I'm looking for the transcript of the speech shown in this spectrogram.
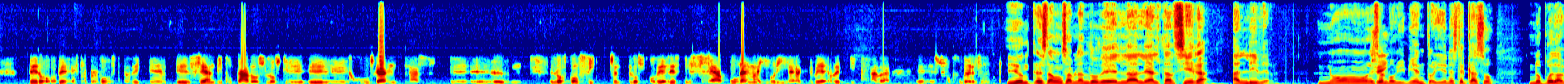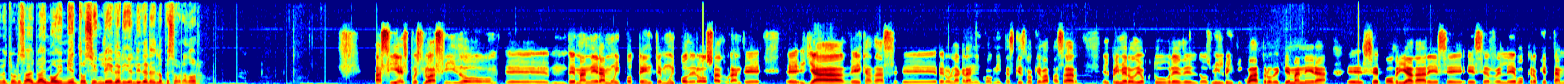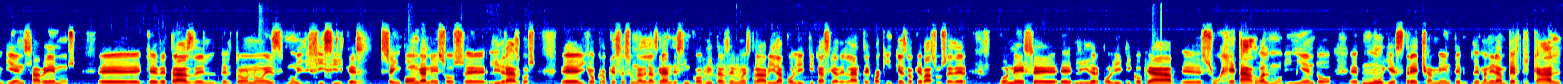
Pero de esta propuesta de que eh, sean diputados los que eh, juzgan las, eh, los conflictos entre los poderes, que sea una mayoría que vea replicada su fuerza. Y estamos hablando de la lealtad ciega al líder, no es al movimiento. Y en este caso, no puede haber, tú lo sabes, no hay movimiento sin líder y el líder es López Obrador. Así es, pues lo ha sido eh, de manera muy potente, muy poderosa durante eh, ya décadas, eh, pero la gran incógnita es qué es lo que va a pasar el primero de octubre del 2024, de qué manera se podría dar ese, ese relevo. Creo que también sabemos que detrás del, del trono es muy difícil que se impongan esos eh, liderazgos. Eh, yo creo que esa es una de las grandes incógnitas de nuestra vida política hacia adelante, Joaquín, qué es lo que va a suceder con ese eh, líder político que ha sujetado al movimiento muy estrechamente, de manera vertical,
